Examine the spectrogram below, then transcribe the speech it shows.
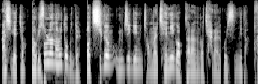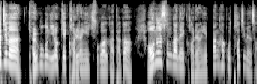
아시겠죠? 자, 우리 솔라나 홀더분들 어, 지금 움직임 정말 재미가 없다라는 거 잘 알고 있습니다. 하지만 결국은 이렇게 거래량이 죽어가다가 어느 순간에 거래량이 빵 하고 터지면서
